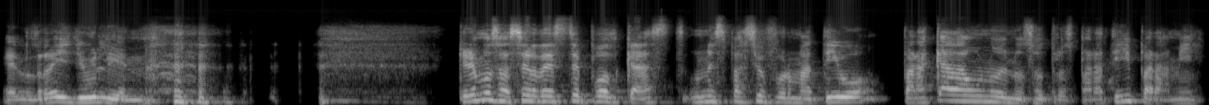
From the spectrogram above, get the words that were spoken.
El rey Julian. Queremos hacer de este podcast un espacio formativo para cada uno de nosotros, para ti y para mí.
